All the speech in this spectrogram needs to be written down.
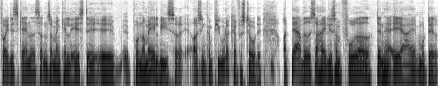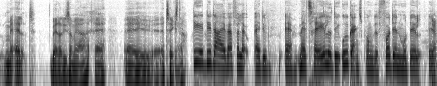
får I det scannet, sådan så man kan læse det øh, på normal vis, så også en computer kan forstå det. Og derved så har I ligesom fodret den her AI-model med alt, hvad der ligesom er af, af, af tekster. Ja, det er det, der er i hvert fald er, er, det, er materialet, det er udgangspunktet for den model, den, ja.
